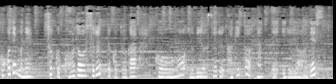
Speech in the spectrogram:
ここでもね、即行動するってことが幸運を呼び寄せる鍵となっているようです。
